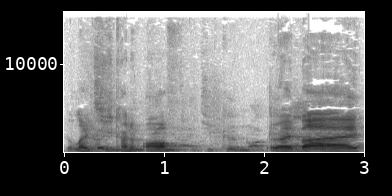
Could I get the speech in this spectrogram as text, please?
the lights kind of off. Alright, bye.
